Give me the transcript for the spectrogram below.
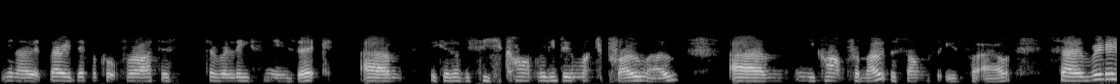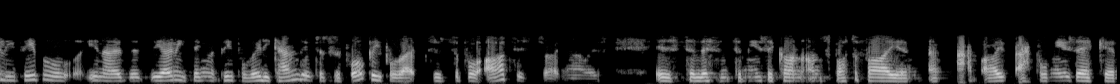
you know, it's very difficult for artists to release music um, because obviously you can't really do much promo. Um, you can't promote the songs that you've put out. So really, people, you know, the the only thing that people really can do to support people, right, to support artists right now is is to listen to music on on Spotify and, and Apple Music and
